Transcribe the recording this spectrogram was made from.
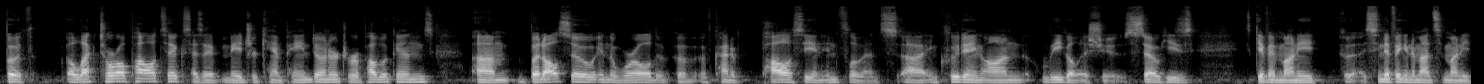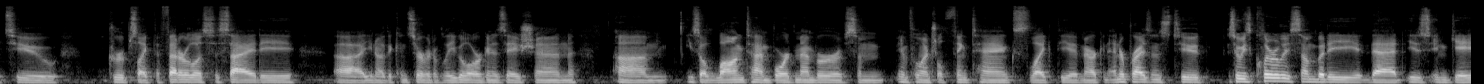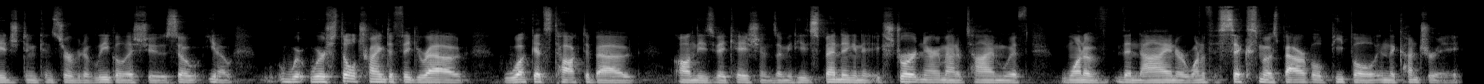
both electoral politics as a major campaign donor to Republicans, um, but also in the world of, of, of kind of policy and influence, uh, including on legal issues. So he's, he's given money, uh, significant amounts of money to groups like the Federalist Society, uh, you know, the Conservative Legal Organization. Um, he's a longtime board member of some influential think tanks like the American Enterprise Institute. So he's clearly somebody that is engaged in conservative legal issues. So, you know, we're, we're still trying to figure out what gets talked about on these vacations. I mean, he's spending an extraordinary amount of time with one of the nine or one of the six most powerful people in the country.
